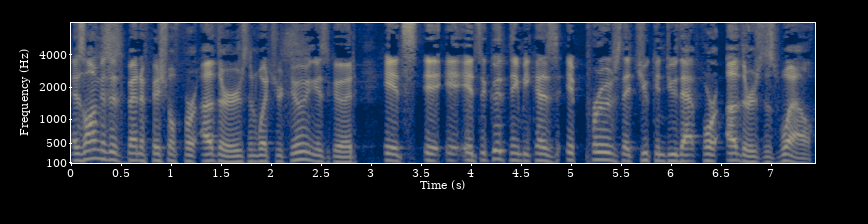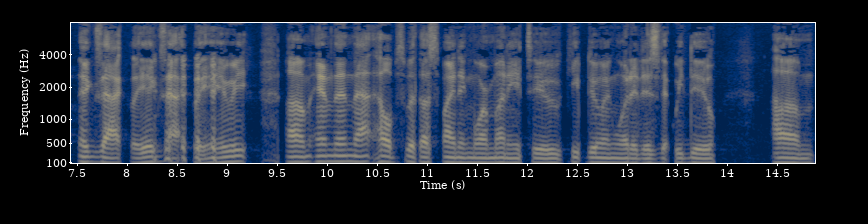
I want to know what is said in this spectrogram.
as long as it's beneficial for others and what you're doing is good, it's it, it- it's a good thing because it proves that you can do that for others as well. Exactly, exactly. we, um, and then that helps with us finding more money to keep doing what it is that we do. Um,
